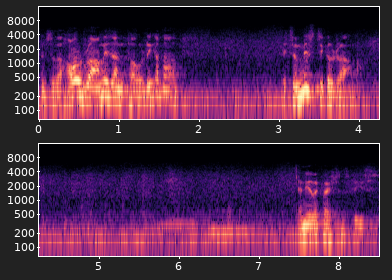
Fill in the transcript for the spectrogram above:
And so the whole drama is unfolding above. It's a mystical drama. Any other questions, please?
